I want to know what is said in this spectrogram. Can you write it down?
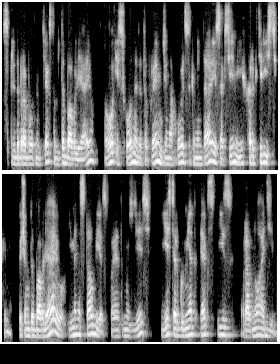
с предобработанным текстом добавляю в исходный датафрейм, где находятся комментарии со всеми их характеристиками. Причем добавляю именно столбец, поэтому здесь есть аргумент x из равно 1.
